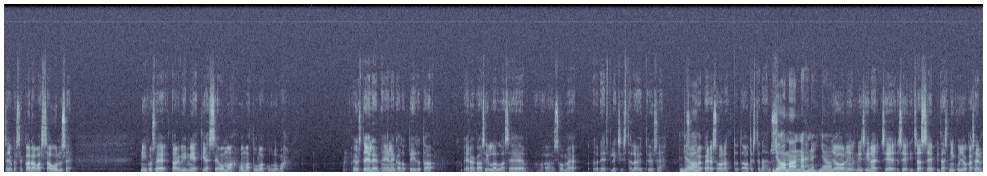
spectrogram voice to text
Se jokaisessa kanavassa on se, niin kuin se tarvii miettiä se oma, oma tulokulma. Mä just eilen, eilen katsottiin tota Veerakaa sillalla se äh, some Netflixistä löytyy se joo. somepersonat. Tota, Oletteko te nähnyt Joo, mä oon nähnyt, joo. Joo, niin, niin siinä se, se, itse asiassa se pitäisi niin kuin jokaisen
